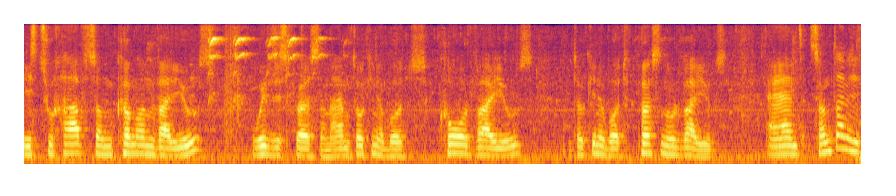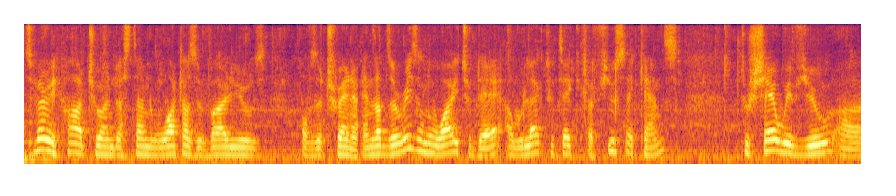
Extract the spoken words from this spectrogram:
is to have some common values with this person. I'm talking about core values, I'm talking about personal values. And sometimes it's very hard to understand what are the values of the trainer. And that's the reason why today I would like to take a few seconds to share with you a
